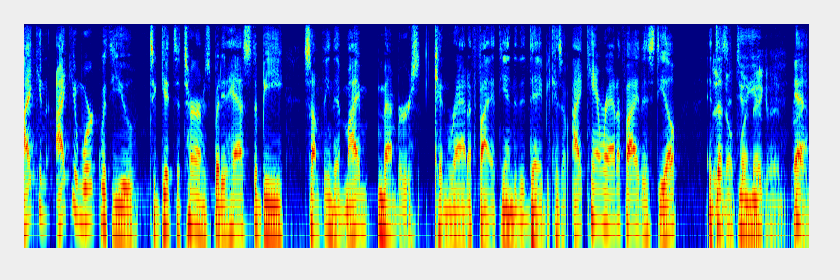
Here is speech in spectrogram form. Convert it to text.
I can I can work with you to get to terms, but it has to be something that my members can ratify at the end of the day. Because if I can't ratify this deal, it There's doesn't no do you it, right. yeah,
